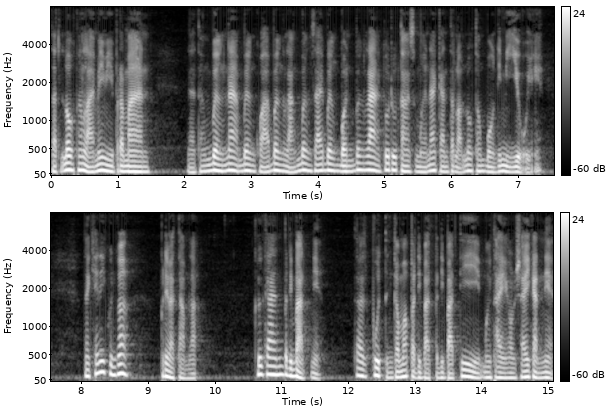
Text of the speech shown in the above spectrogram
สัตว์โลกทั้งหลายไม่มีประมาณนะทั้งเบื้องหน้าเบื้องขวาเบื้องหลังเบื้องซ้ายเบื้องบนเบื้องล่างทุกทุกทางเสมอหน้ากันตลอดโลกทั้งปวงที่มีอยู่อย่างเงี้ยนะแค่นี้คุณก็ปฏิบัติตามละ คือการปฏิบัติเนี่ยถ้าพูดถึงคำว่าปฏิบัติปฏิบัติที่เมืองไทยเราใช้กันเนี่ย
